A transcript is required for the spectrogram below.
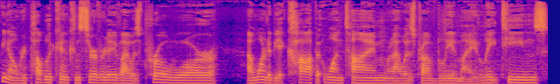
you know, Republican conservative. I was pro-war. I wanted to be a cop at one time when I was probably in my late teens.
